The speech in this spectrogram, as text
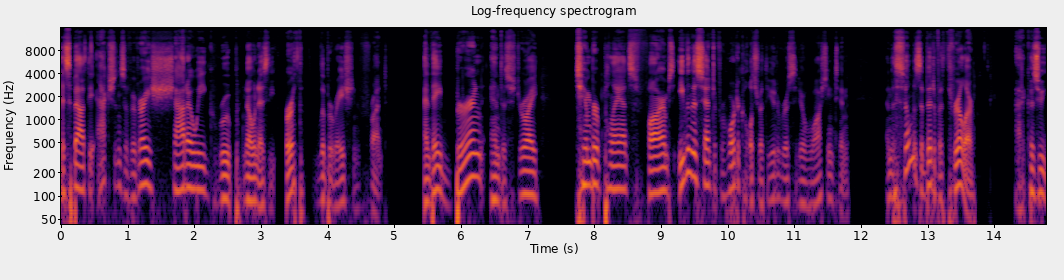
It's about the actions of a very shadowy group known as the Earth Liberation Front, and they burn and destroy timber plants, farms, even the Center for Horticulture at the University of Washington. And the film is a bit of a thriller uh, because you,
